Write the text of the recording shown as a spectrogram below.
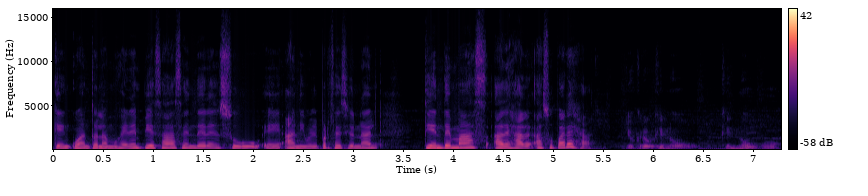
que en cuanto la mujer empieza a ascender en su, eh, a nivel profesional, tiende más a dejar a su pareja. Yo creo que no, que no hubo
